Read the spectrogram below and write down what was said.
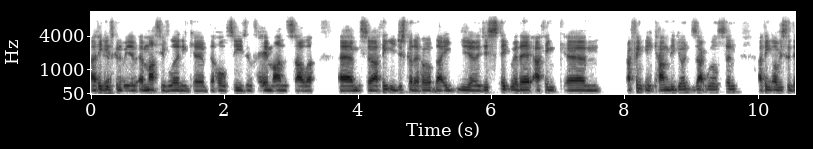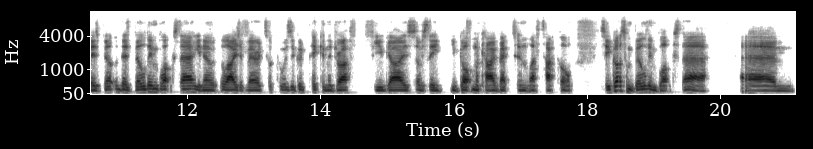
I think yeah. it's going to be a, massive learning curve the whole season for him and Saleh. Um, so I think you just got to hope that he, you know just stick with it. I think um, I think he can be good, Zach Wilson. I think obviously there's there's building blocks there. You know, Alijah Vera-Tucker was a good pick in the draft for you guys. Obviously, you've got Mekhi Becton left tackle, so you've got some building blocks there. Um,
